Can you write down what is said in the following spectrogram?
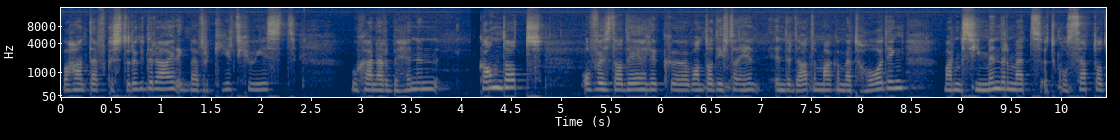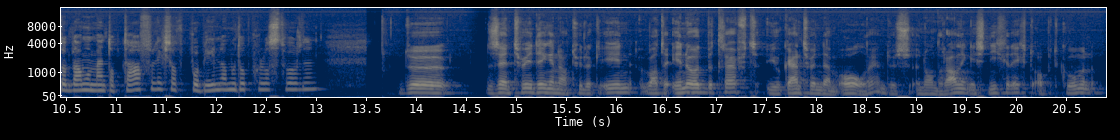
we gaan het even terugdraaien, ik ben verkeerd geweest, we gaan naar beginnen. Kan dat? Of is dat eigenlijk, uh, want dat heeft dan inderdaad te maken met houding, maar misschien minder met het concept dat op dat moment op tafel ligt of het probleem dat moet opgelost worden? De, er zijn twee dingen natuurlijk. Eén, wat de inhoud betreft, you can't win them all. Hè. Dus een onderhandeling is niet gericht op het komen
